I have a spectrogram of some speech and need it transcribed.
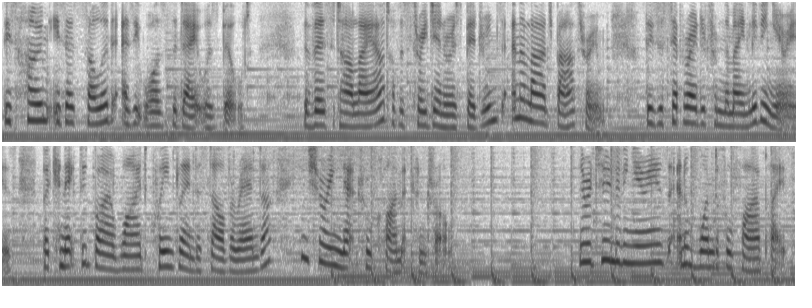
this home is as solid as it was the day it was built. The versatile layout offers three generous bedrooms and a large bathroom. These are separated from the main living areas but connected by a wide Queenslander style veranda, ensuring natural climate control. There are two living areas and a wonderful fireplace,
